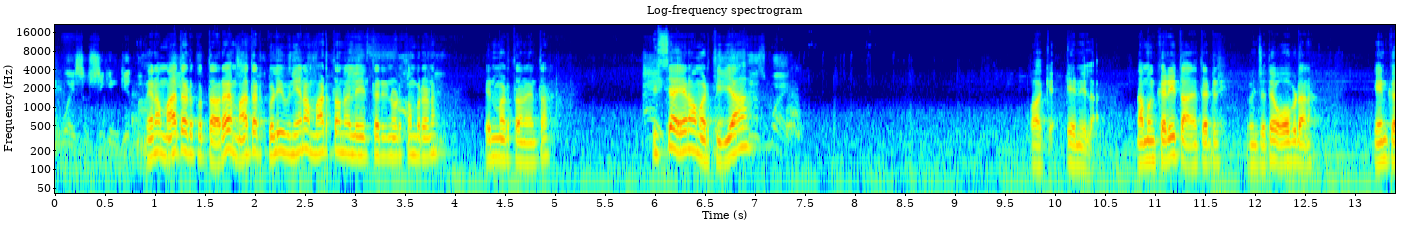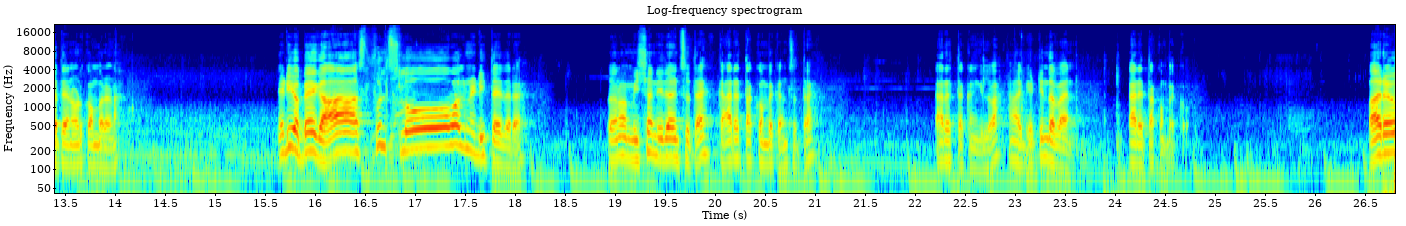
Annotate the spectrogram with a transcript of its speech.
anyway so she can get my ಏನೋ ಮಾತಾಡ್ಕೊತಾವ್ರೆ? ಮಾತಾಡ್ಕೊಳ್ಳಿ ಇವ್ನು ಏನೋ ಮಾಡ್ತಾವನಲ್ಲಿ ಹೇಳ್ತಾರೆ ನೋಡ್ಕೊಂಬರೋಣ. ಏನು ಮಾಡ್ತಾವನೆ ಅಂತ? ಇಷ್ಟ ಏನೋ ಮಾಡ್ತಿದ್ಯಾ? ಓಕೆ ಏನಿಲ್ಲ. ನಮ್ಮನ್ನು ಕರೀತಾನೆ ತಡ್ರಿ ಇವನ ಜೊತೆ ಹೋಗ್ಬಿಡೋಣ. ಏನು ಕತೆ ನೋಡ್ಕೊಂಬರೋಣ. ನಡಿಯೋ ಬೇಗ ಫುಲ್ ಸ್ಲೋವಾಗಿ ನಡೀತಾ ಇದ್ದಾರೆ ಏನೋ ಮಿಷನ್ ಇದೆ ಅನಿಸುತ್ತೆ. ಕಾರೇ ತಗೊಬೇಕು ಅನ್ಸುತ್ತೆ. ಕಾರೇ ತಕ್ಕಂಗಿಲ್ವಾ? ಹಾಂ ಗೆಟ್ಟಿಂದ ವ್ಯಾನ್ ಕಾರೇ ತಗೊಬೇಕು ಬಾರು!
